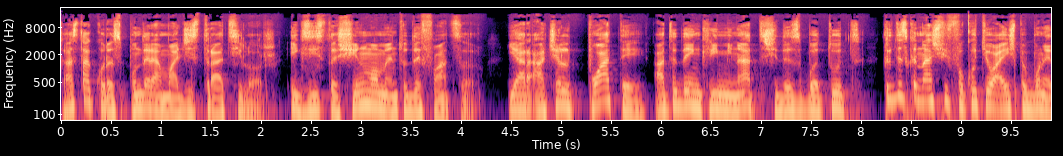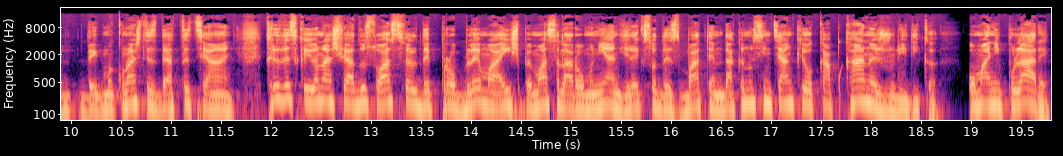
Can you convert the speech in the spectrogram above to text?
că asta cu răspunderea magistraților există și în momentul de față iar acel poate atât de incriminat și dezbătut Credeți că n-aș fi făcut eu aici pe bune? De, mă cunoașteți de atâția ani. Credeți că eu n-aș fi adus o astfel de problemă aici pe masă la România în direct să o dezbatem dacă nu simțeam că e o capcană juridică, o manipulare?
